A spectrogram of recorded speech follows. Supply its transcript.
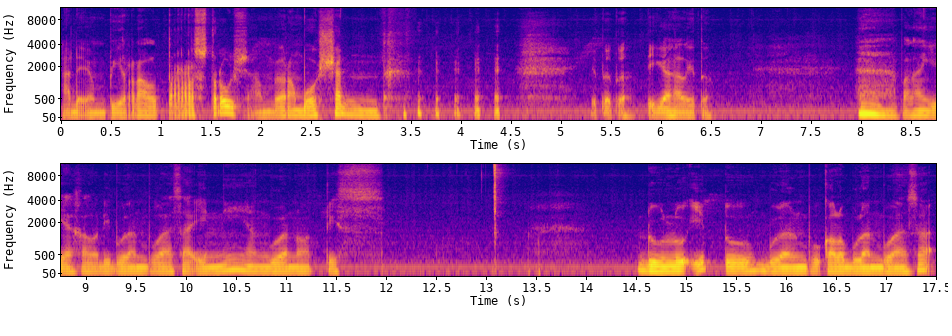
ada yang viral terus terus sampai orang bosan itu tuh tiga hal itu. Apalagi ya kalau di bulan puasa ini yang gue notice dulu itu bulan bu kalau bulan puasa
